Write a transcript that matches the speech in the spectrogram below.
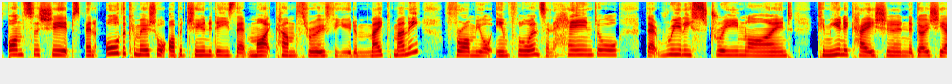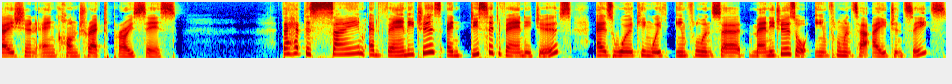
sponsorships, and all the commercial opportunities that might come through for you to make money from your influence and handle that really streamlined communication, negotiation, and contract process. They have the same advantages and disadvantages as working with influencer managers or influencer agencies.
